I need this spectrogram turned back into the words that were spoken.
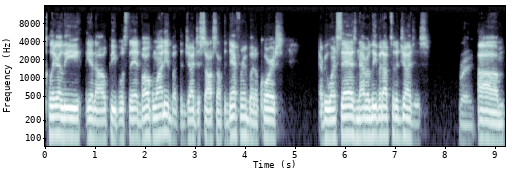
clearly, you know, people said Volk won it, but the judges saw something different. But of course, everyone says never leave it up to the judges. Right. Um,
